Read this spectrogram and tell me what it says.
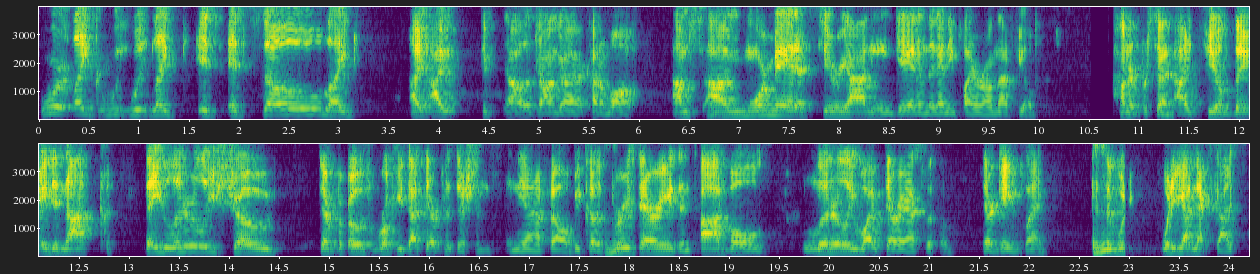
we're like we, we like it's it's so like I I think I'll uh, let John go. I cut him off. I'm I'm more mad at Sirianni and Gannon than any player on that field. Hundred percent. I feel they did not. They literally showed they're both rookies at their positions in the NFL because Mhm. Bruce Arians and Todd Bowles literally wiped their ass with them, their game plan. And Mhm. said, what, what do you got next, guys?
